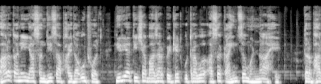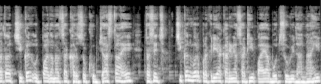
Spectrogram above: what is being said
भारताने या संधीचा फायदा उठवत निर्यातीच्या बाजारपेठेत उतरावं असं काहींचं म्हणणं आहे. तर भारतात चिकन उत्पादनाचा खर्च खूप जास्त आहे तसेच चिकनवर प्रक्रिया करण्यासाठी पायाभूत सुविधा नाहीत.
